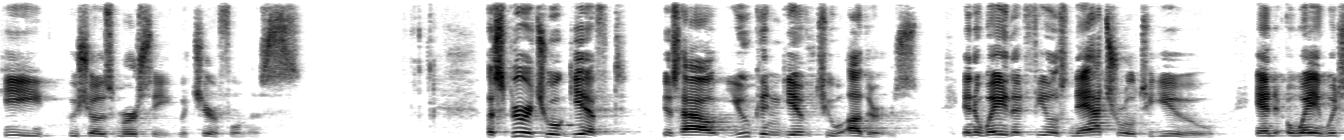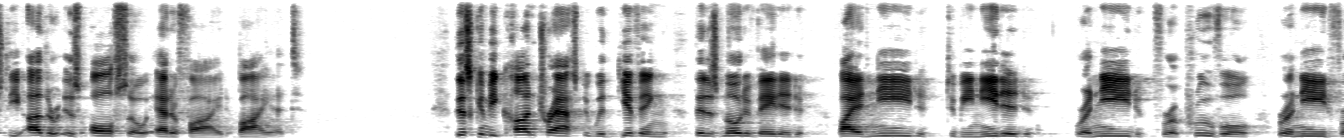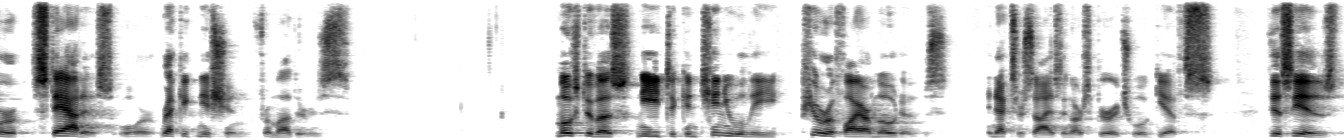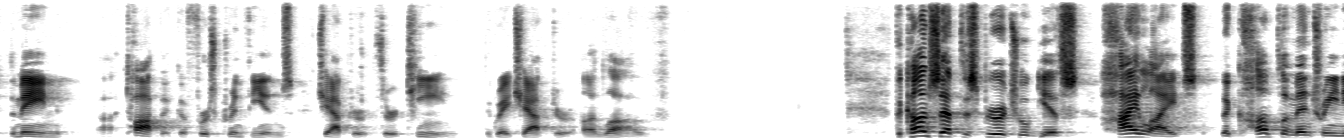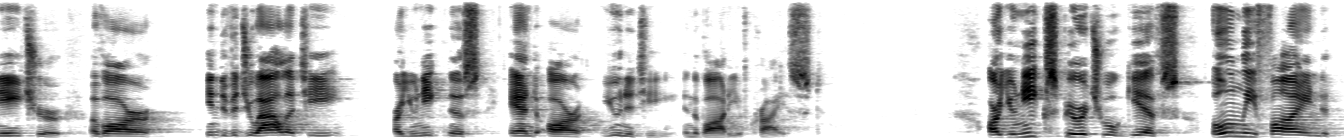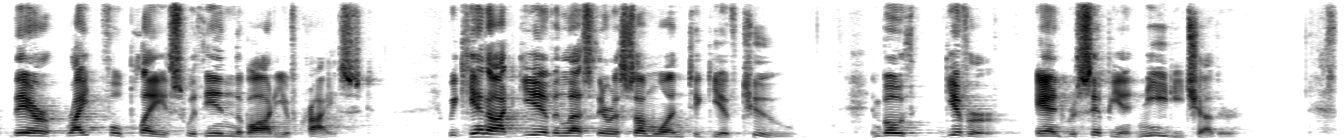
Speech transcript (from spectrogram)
he who shows mercy with cheerfulness. A spiritual gift is how you can give to others in a way that feels natural to you and a way in which the other is also edified by it. This can be contrasted with giving that is motivated by a need to be needed, or a need for approval, or a need for status or recognition from others. Most of us need to continually purify our motives in exercising our spiritual gifts. This is the main uh, topic of 1 Corinthians chapter 13, the great chapter on love. The concept of spiritual gifts highlights the complementary nature of our individuality, our uniqueness, and our unity in the body of Christ. Our unique spiritual gifts only find their rightful place within the body of Christ. We cannot give unless there is someone to give to. And both giver and recipient need each other.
